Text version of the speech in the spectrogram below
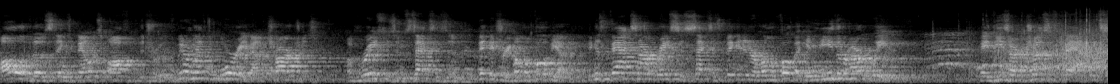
all of those things bounce off of the truth. We don't have to worry about charges of racism, sexism, bigotry, homophobia, because facts aren't racist, sexist, bigoted, or homophobic, and neither are we. Okay, these are just facts.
